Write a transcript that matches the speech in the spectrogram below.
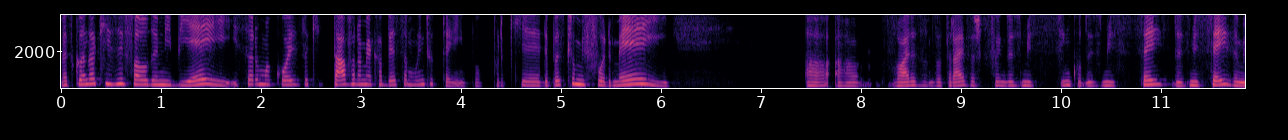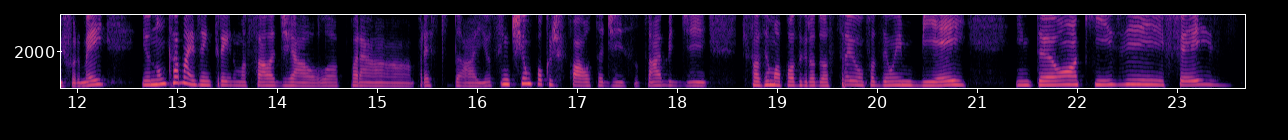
Mas quando a Kizzy falou do MBA, isso era uma coisa que estava na minha cabeça muito tempo, porque depois que eu me formei, há, há, vários anos atrás, acho que foi em 2005, 2006, 2006 eu me formei, eu nunca mais entrei numa sala de aula para estudar. E eu senti um pouco de falta disso, sabe? De, de fazer uma pós-graduação, fazer um MBA. Então, a Kizzy fez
